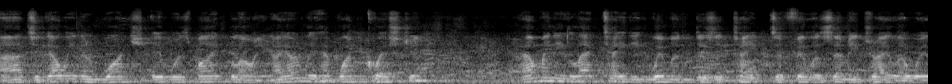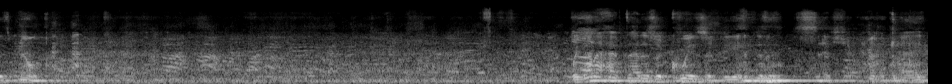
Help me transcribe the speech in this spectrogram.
Uh, to go in and watch, it was mind blowing. I only have one question. how many lactating women does it take to fill a semi-trailer with milk? We're going to have that as a quiz at the end of the session, okay?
